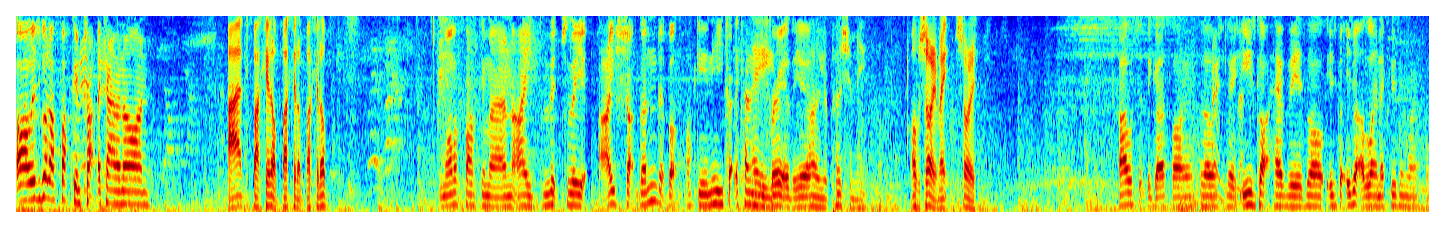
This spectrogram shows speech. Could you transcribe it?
Oh, he's got a fucking tractor cannon on. And back it up, back it up, back it up. Motherfucking man, I literally, I shotgunned it, but fucking he tried to cannon Hey. straight at the air. Oh, you're pushing me. Oh, sorry, mate. Sorry. I was at the gas fire because obviously he's got heavy as well. He's got he's got a linear fusion rifle.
